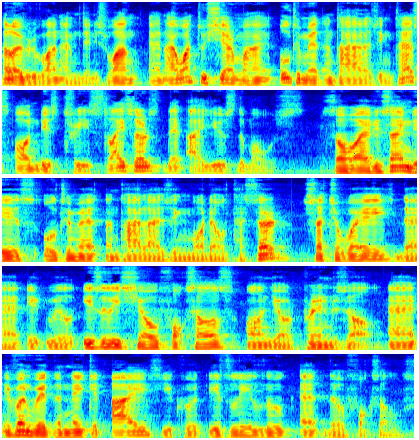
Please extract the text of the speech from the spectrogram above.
Hello everyone, I'm Dennys Wang and I want to share my ultimate anti-aliasing test on these three slicers that I use the most. So I designed this ultimate anti-aliasing model tester such a way that it will easily show voxels on your print result. And even with the naked eye, you could easily look at the voxels.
